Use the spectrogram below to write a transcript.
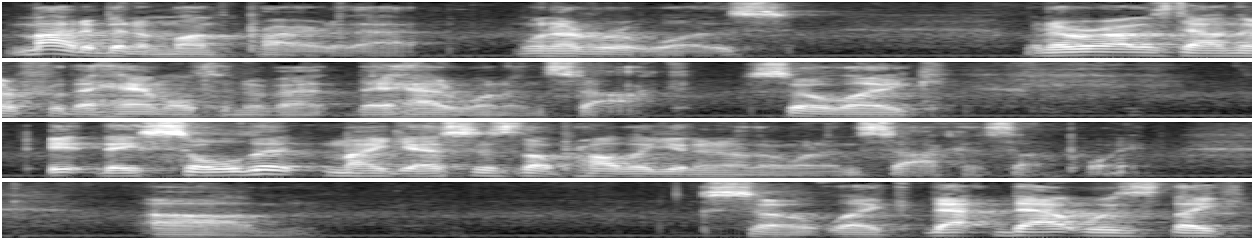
might have been a month prior to that, whenever it was. Whenever I was down there for the Hamilton event, they had one in stock. So like, it, they sold it. My guess is they'll probably get another one in stock at some point. Um, so like that that was like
